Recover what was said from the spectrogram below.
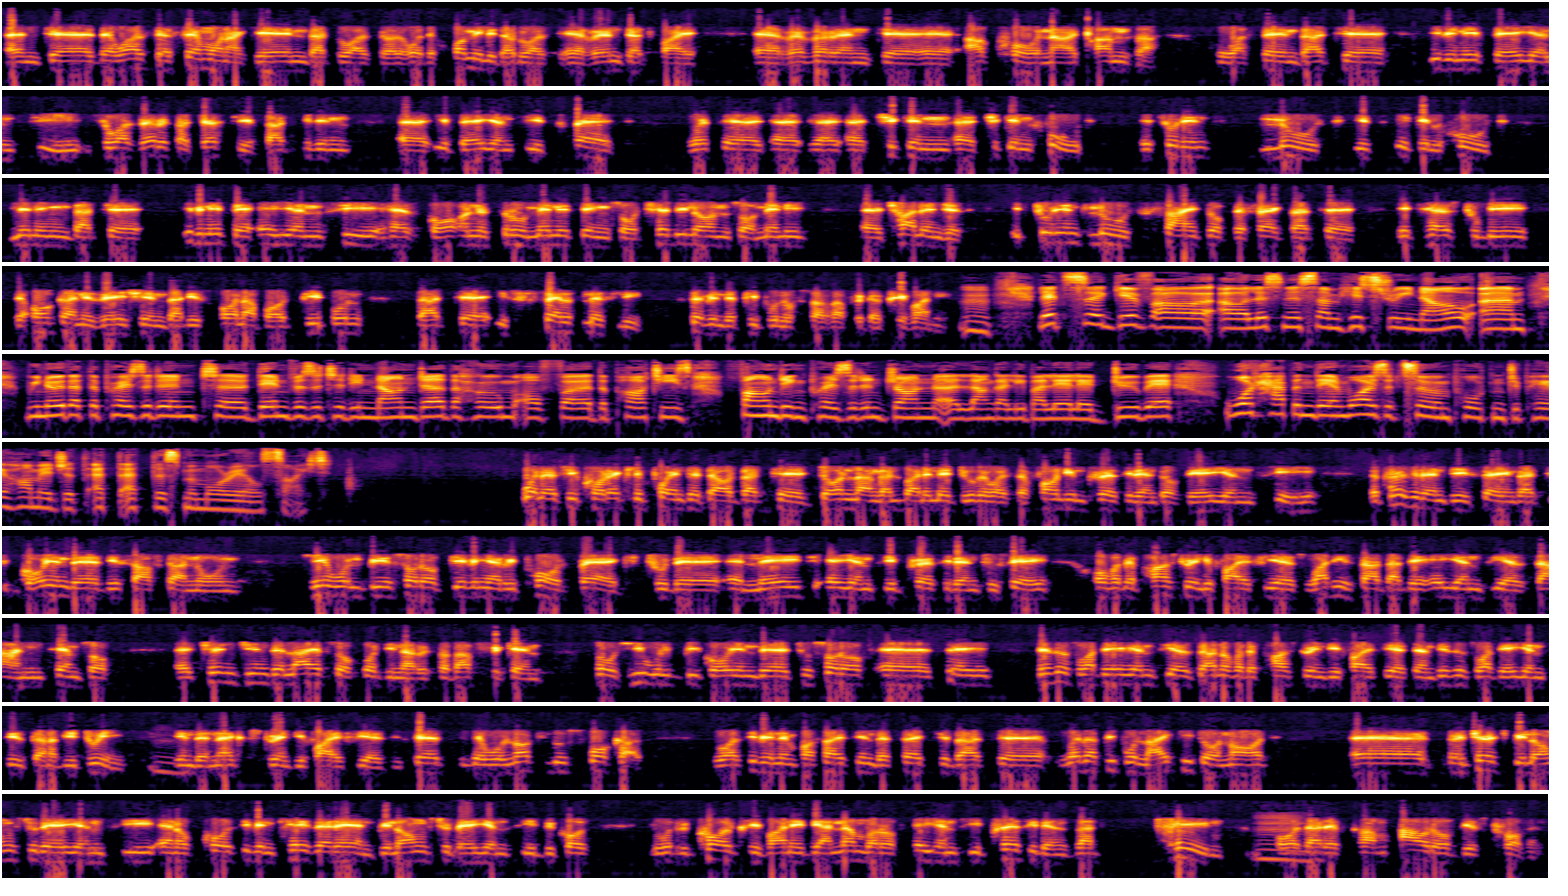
And uh, there was a sermon again that was, uh, or the homily that was uh, rendered by uh, Reverend uh, Akona Kamza, who was saying that uh, even if the ANC, he was very suggestive that even uh, if the ANC is fed with uh, uh, uh, chicken uh, chicken food, it shouldn't lose its eaglehood, meaning that uh, even if the ANC has gone through many things or turbulence or many uh, challenges, it shouldn't lose sight of the fact that uh, it has to be the organization that is all about people that uh, is selflessly serving the people of South Africa, Krivani. Mm. Let's uh, give our, our listeners some history now. Um, we know that the president uh, then visited Inanda, the home of uh, the party's founding president, John uh, Langalibalele Dube. What happened there, and why is it so important to pay homage at, at, at this memorial site? Well, as you correctly pointed out, that uh, John Langalibalele Dube was the founding president of the ANC. The president is saying that going there this afternoon he will be sort of giving a report back to the late ANC president to say, over the past 25 years, what is that that the ANC has done in terms of uh, changing the lives of ordinary South Africans. So he will be going there to sort of uh, say, this is what the ANC has done over the past 25 years, and this is what the ANC is going to be doing mm. in the next 25 years. He said they will not lose focus. He was even emphasizing the fact that uh, whether people like it or not, uh, the church belongs to the ANC, and of course, even KZN belongs to the ANC because you would recall, Krivani, there are a number of ANC presidents that came mm. or that have come out of this province.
